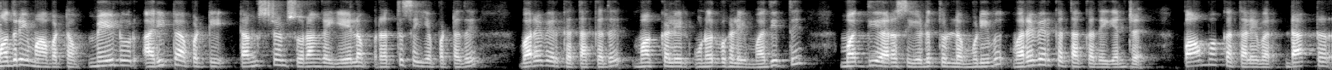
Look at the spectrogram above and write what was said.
மதுரை மாவட்டம் மேலூர் அரிட்டாப்பட்டி டங்ஸ்டன் சுரங்க ஏலம் ரத்து செய்யப்பட்டது. வரவேற்கத்தக்கது. மக்களின் உணர்வுகளை மதித்து மத்திய அரசு எடுத்துள்ள முடிவு வரவேற்கத்தக்கது என்று பாமக தலைவர் டாக்டர்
